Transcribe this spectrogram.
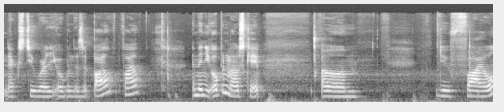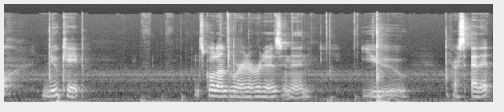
next to where you open the zip file. File, and then you open Mousecape. Um, do File, New Cape, and scroll down to wherever it is, and then you press Edit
